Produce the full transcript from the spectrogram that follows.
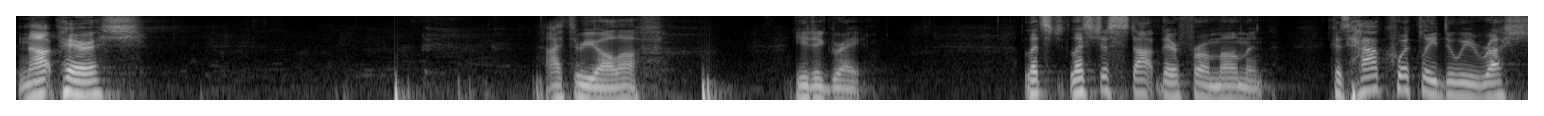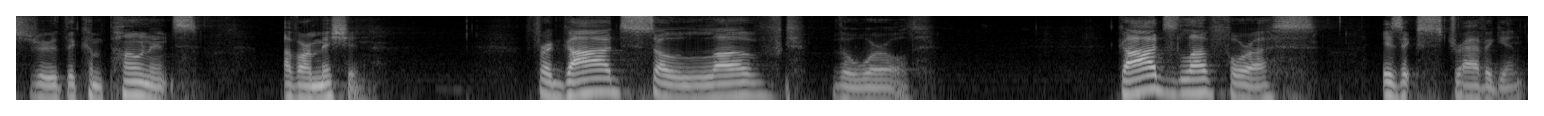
not perish. I threw you all off. You did great. Let's, let's just stop there for a moment because how quickly do we rush through the components of our mission? For God so loved the world God's love for us is extravagant,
